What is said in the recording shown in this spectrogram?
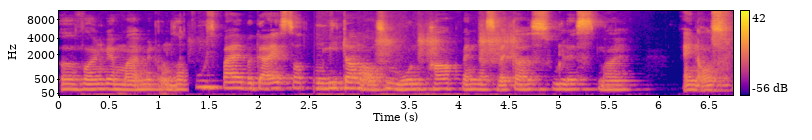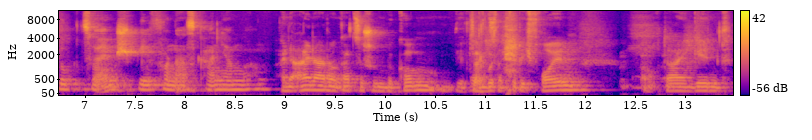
wollen wir mal mit unseren fußballbegeisterten Mietern aus dem Wohnpark, wenn das Wetter es zulässt, mal einen Ausflug zu einem Spiel von Askania machen. Eine Einladung hast du schon bekommen. Wir würden uns natürlich freuen, auch dahingehend,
